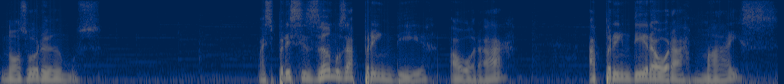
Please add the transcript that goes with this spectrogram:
nós oramos. Mas precisamos aprender a orar, aprender a orar mais,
